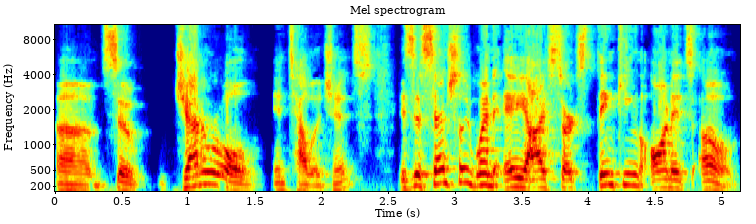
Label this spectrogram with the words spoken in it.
Um, so general intelligence is essentially when AI starts thinking on its own.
